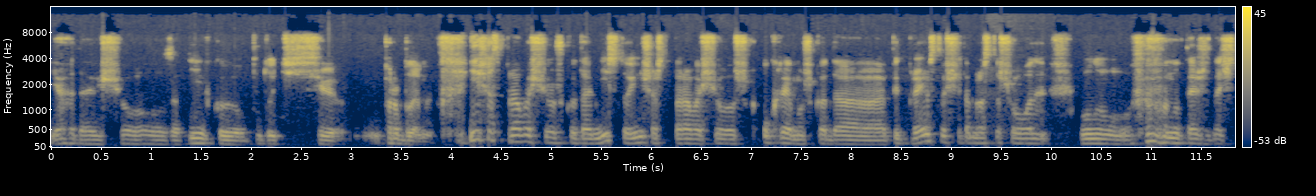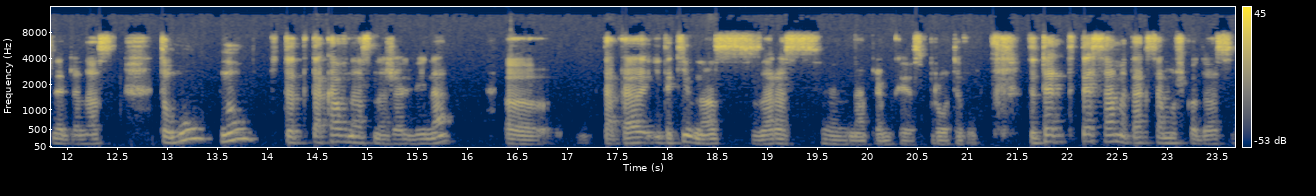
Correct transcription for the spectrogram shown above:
Я гадаю, що з Авдіївкою будуть проблеми. Інша справа, що шкода місто, інша справа, що окремо шкода підприємство, що там розташоване, воно воно теж значне для нас. Тому ну така в нас, на жаль, війна. Е, Така і такі в нас зараз е, напрямки спротиву. Те, те, саме так само шкода с-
